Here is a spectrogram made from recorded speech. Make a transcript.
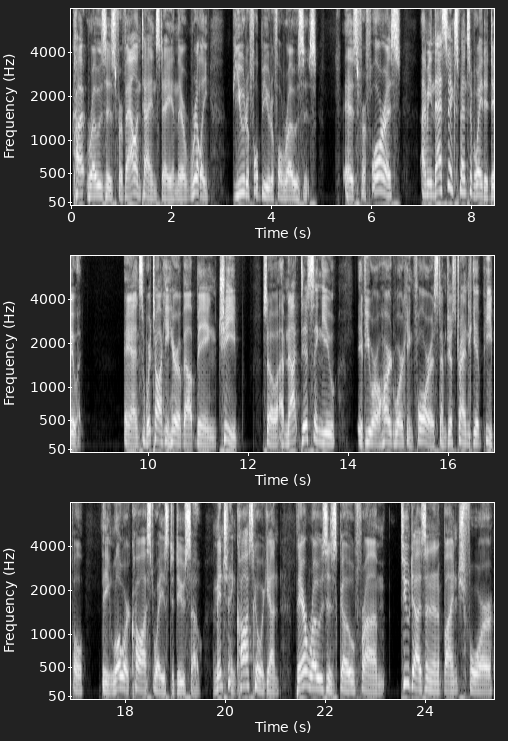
cut roses for Valentine's Day, and they're really beautiful, beautiful roses. As for florists, I mean, that's an expensive way to do it. And so we're talking here about being cheap. So I'm not dissing you if you are a hardworking florist. I'm just trying to give people the lower cost ways to do so. Mentioning Costco again, their roses go from two dozen in a bunch for,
